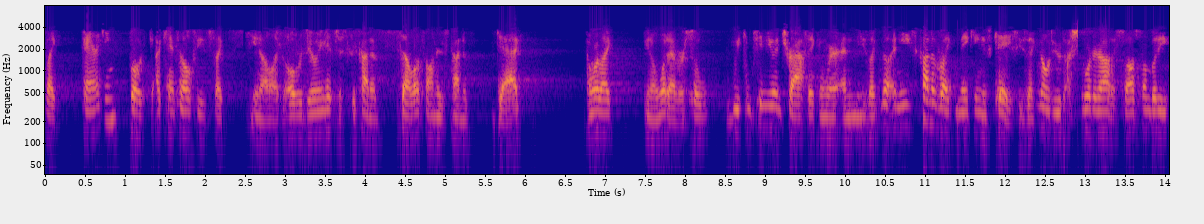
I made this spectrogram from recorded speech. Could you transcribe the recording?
like panicking, but I can't tell if he's like, you know, like overdoing it just to kind of sell us on his kind of gag. And we're like, you know, whatever. So we continue in traffic and we're, and he's like, no, and he's kind of like making his case. He's like, no, dude, I swear to God, I saw somebody,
